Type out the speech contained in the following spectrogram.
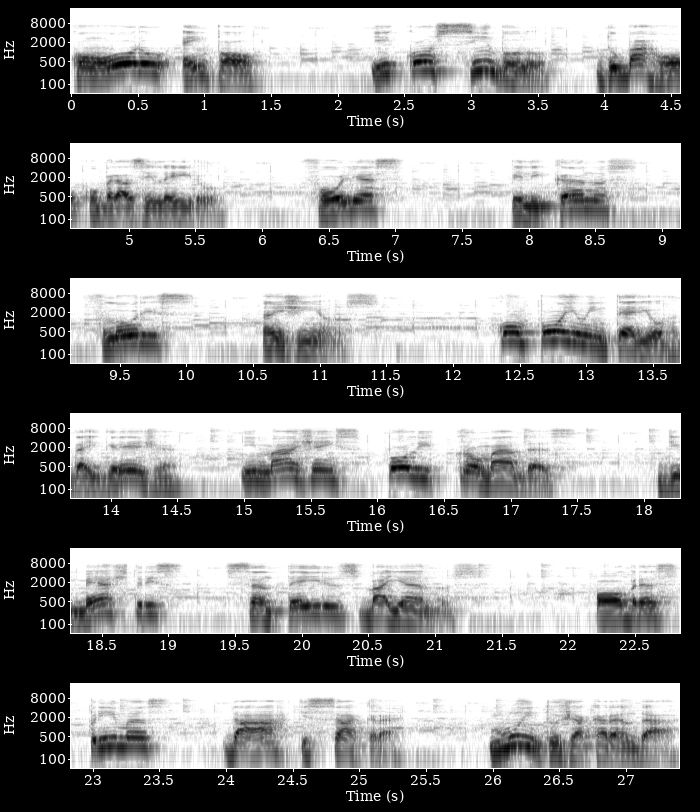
com ouro em pó e com símbolo do barroco brasileiro: folhas, pelicanos, flores, anjinhos. Compõe o interior da igreja imagens policromadas de mestres santeiros baianos, obras-primas da arte sacra, muito jacarandá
